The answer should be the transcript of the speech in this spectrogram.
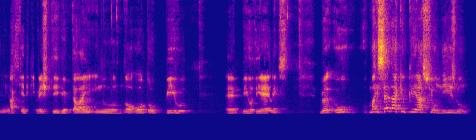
Isso. Aquele que investiga, que está lá em, no, no, autor Pirro, é, Pirro de Ellis. O, mas será que o criacionismo,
